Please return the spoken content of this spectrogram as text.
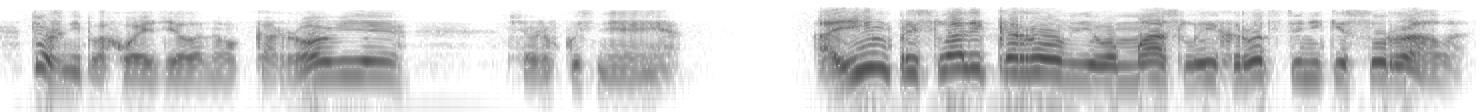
— тоже неплохое дело, но коровье все же вкуснее. А им прислали коровьего масла их родственники с Урала —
